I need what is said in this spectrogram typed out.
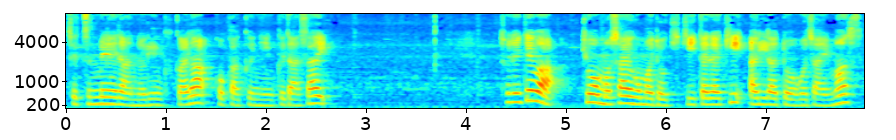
説明欄のリンクからご確認ください。それでは今日も最後までお聴きいただきありがとうございます。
